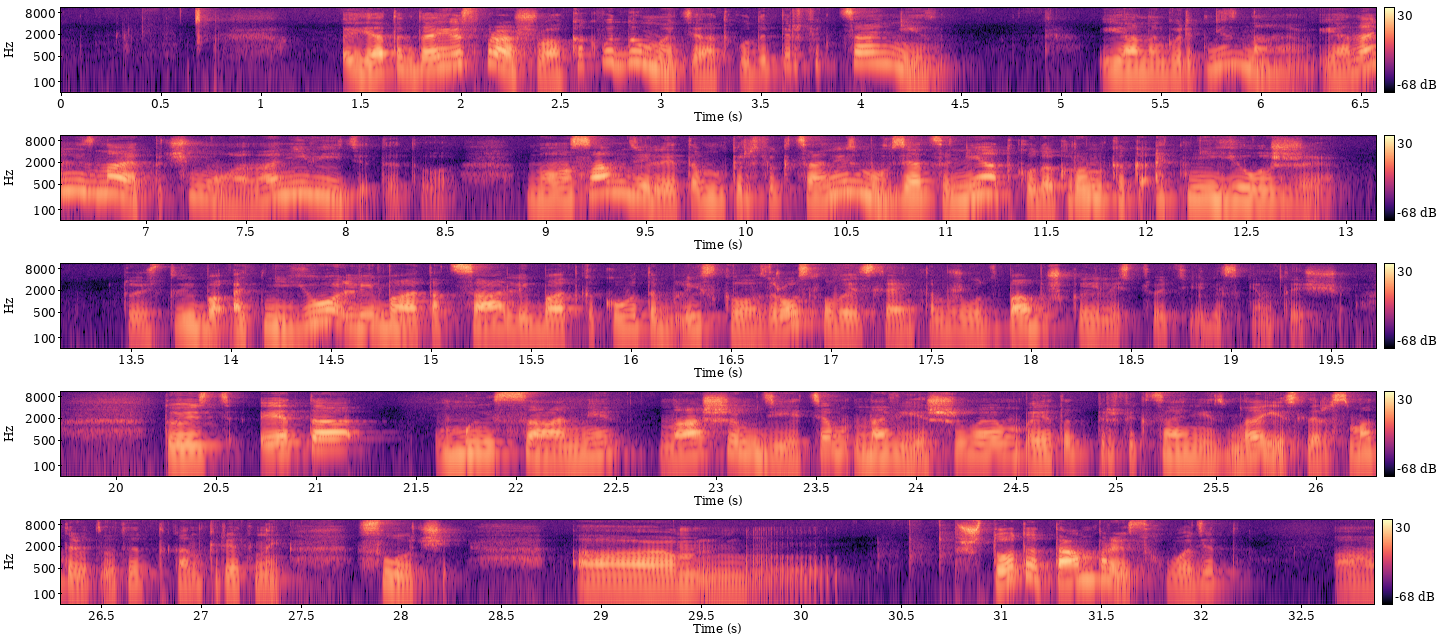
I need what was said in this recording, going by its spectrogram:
Я тогда ее спрашиваю, а как вы думаете, откуда перфекционизм? И она говорит, не знаю. И она не знает почему, она не видит этого. Но на самом деле этому перфекционизму взяться неоткуда, кроме как от нее же. То есть либо от нее, либо от отца, либо от какого-то близкого взрослого, если они там живут с бабушкой или с тетей или с кем-то еще. То есть это мы сами нашим детям навешиваем этот перфекционизм, да, если рассматривать вот этот конкретный случай. Что-то там происходит,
